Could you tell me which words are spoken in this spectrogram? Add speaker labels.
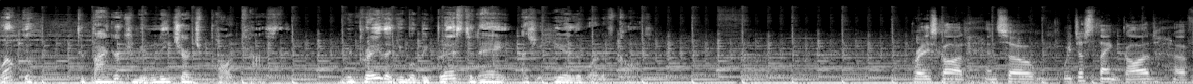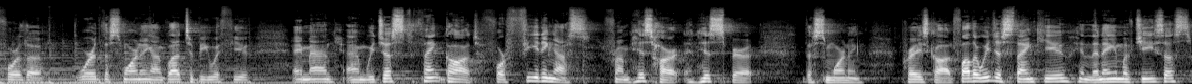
Speaker 1: Welcome to Bangor Community Church Podcast. We pray that you will be blessed today as you hear the Word of God.
Speaker 2: Praise God. And so we just thank God uh, for the word this morning. I'm glad to be with you. Amen. And we just thank God for feeding us from His heart and His Spirit this morning. Praise God. Father, we just thank you in the name of Jesus.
